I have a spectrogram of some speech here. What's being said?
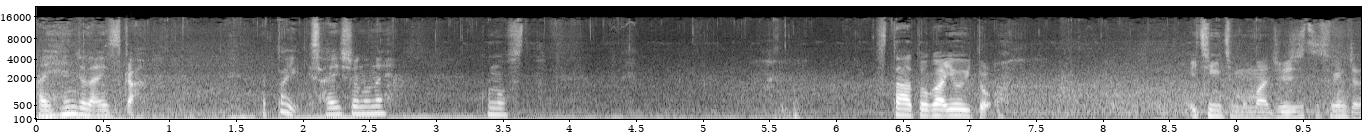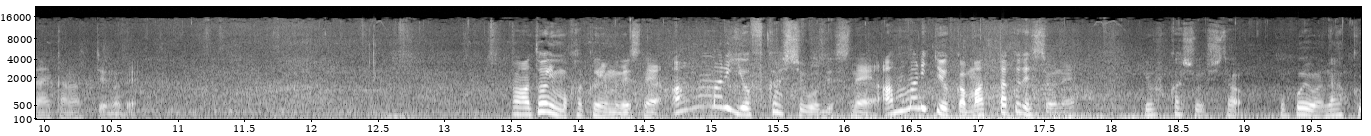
大変じゃないですか。やっぱり最初のね、このタートが良いと、一日もまあ充実するんじゃないかなっていうので、まあ、とにもかくにもですねあんまり夜更かしをですねあんまりというか全くですよね。夜更かしをした覚えはなく、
